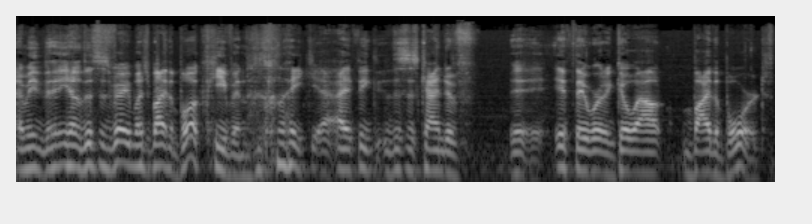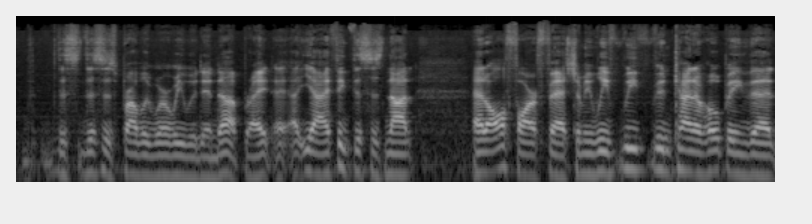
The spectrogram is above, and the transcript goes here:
I mean, you know, this is very much by the book. Even like, I think this is kind of if they were to go out by the board, this this is probably where we would end up, right? Yeah, I think this is not at all far fetched. I mean, we've we've been kind of hoping that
